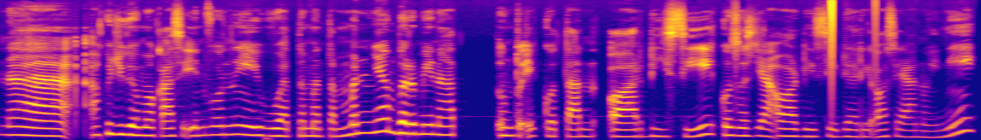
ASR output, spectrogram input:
Nah, aku juga mau kasih info nih buat teman-teman yang berminat untuk ikutan ORDC, khususnya ORDC dari Oceano ini.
